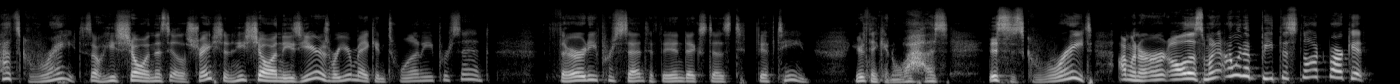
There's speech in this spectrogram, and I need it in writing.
That's great. So he's showing this illustration. He's showing these years where you're making 20%. 30% if the index does 15. You're thinking, wow, this, this is great. I'm going to earn all this money. I want to beat the stock market.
